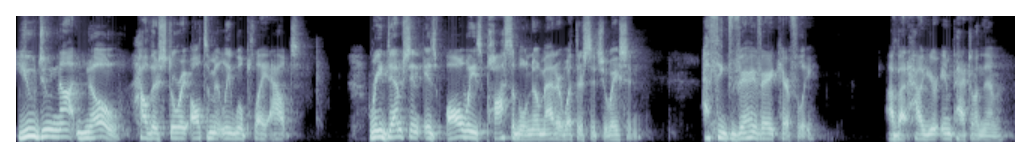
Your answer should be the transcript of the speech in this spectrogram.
You do not know how their story ultimately will play out. Redemption is always possible no matter what their situation. I think very, very carefully about how your impact on them,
